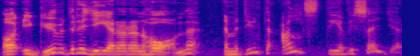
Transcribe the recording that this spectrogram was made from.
Ja, i Gud regerar en hane. Nej, men det är ju inte alls det vi säger.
